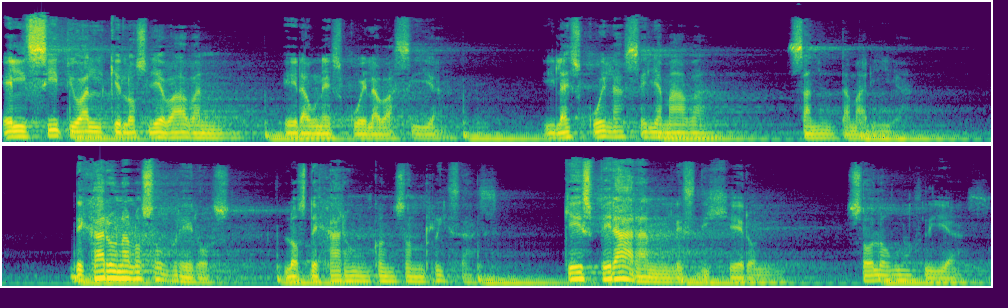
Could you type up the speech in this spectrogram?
El sitio al que los llevaban era una escuela vacía y la escuela se llamaba Santa María. Dejaron a los obreros, los dejaron con sonrisas. Que esperaran, les dijeron, solo unos días.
